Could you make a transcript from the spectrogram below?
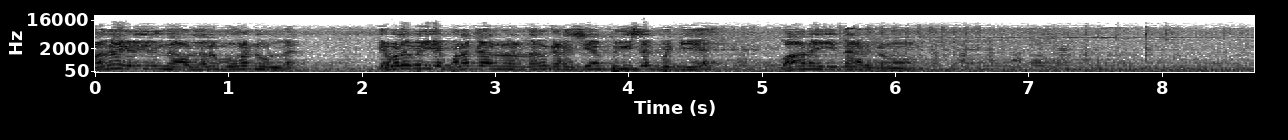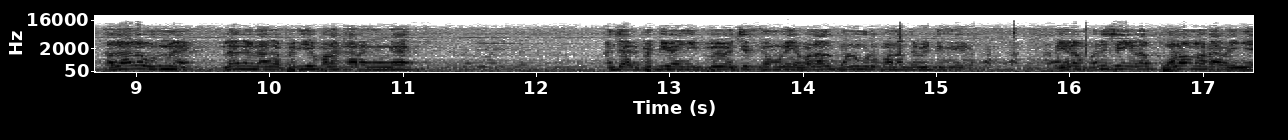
அவன் எழுதியிருந்தான் ஒரு தடவை முகநூல்ல. எவ்வளவு பெரிய பணக்காரனா இருந்தாலும் கடைசியா ஃப்ரீசர் பெட்டிய வாடகை தான் எடுக்கணும். அதான உண்மை. இல்லைங்க நாங்க பெரிய பணக்காரங்க அஞ்சாறு பெட்டி வாங்கி போய் வச்சிருக்க முடியும் எவ்வளவு பொண்ணு கொடுப்பான அந்த வீட்டுக்கு? ஏன்னா மனுஷங்க எல்லாம் புணமாடா வைங்க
